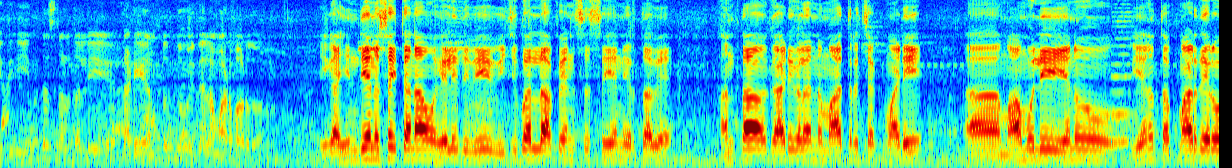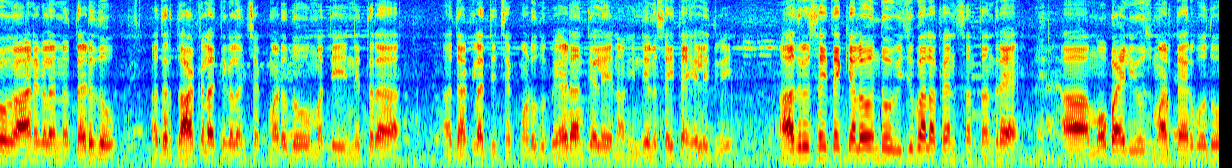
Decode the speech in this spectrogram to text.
ಇದು ಇಂಥ ಸ್ಥಳದಲ್ಲಿ ತಡೆಯುವಂಥದ್ದು ಇದೆಲ್ಲ ಮಾಡಬಾರ್ದು ಈಗ ಹಿಂದೇನು ಸಹಿತ ನಾವು ಹೇಳಿದ್ದೀವಿ ವಿಜಿಬಲ್ ಅಫೆನ್ಸಸ್ ಏನು ಇರ್ತವೆ ಅಂಥ ಗಾಡಿಗಳನ್ನು ಮಾತ್ರ ಚೆಕ್ ಮಾಡಿ ಮಾಮೂಲಿ ಏನು ಏನು ತಪ್ಪು ಮಾಡದೇ ಇರೋ ವಾಹನಗಳನ್ನು ತಡೆದು ಅದರ ದಾಖಲಾತಿಗಳನ್ನು ಚೆಕ್ ಮಾಡೋದು ಮತ್ತು ಇನ್ನಿತರ ದಾಖಲಾತಿ ಚೆಕ್ ಮಾಡೋದು ಬೇಡ ಅಂತೇಳಿ ನಾವು ಹಿಂದೇನು ಸಹಿತ ಹೇಳಿದ್ವಿ. ಆದರೂ ಸಹಿತ ಕೆಲವೊಂದು ವಿಜಿಬಲ್ ಅಫೆನ್ಸ್ ಅಂತಂದರೆ ಮೊಬೈಲ್ ಯೂಸ್ ಮಾಡ್ತಾ ಇರ್ಬೋದು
